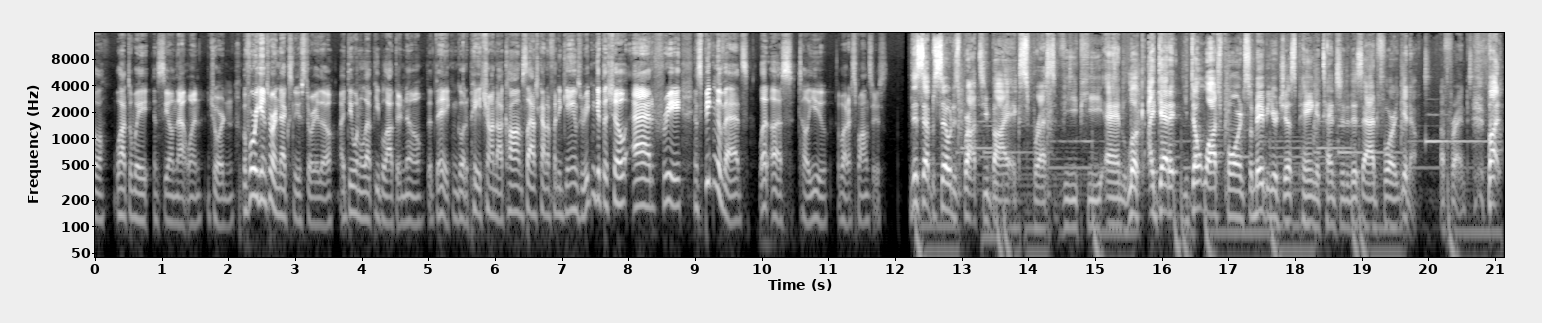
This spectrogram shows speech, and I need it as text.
Well, we'll have to wait and see on that one, Jordan. Before we get into our next news story, though, I do want to let people out there know that they can go to patreon.com slash kind of funny games where you can get the show ad free. And speaking of ads, let us tell you about our sponsors. This episode is brought to you by ExpressVPN. Look, I get it. You don't watch porn, so maybe you're just paying attention to this ad for, you know, a friend. But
